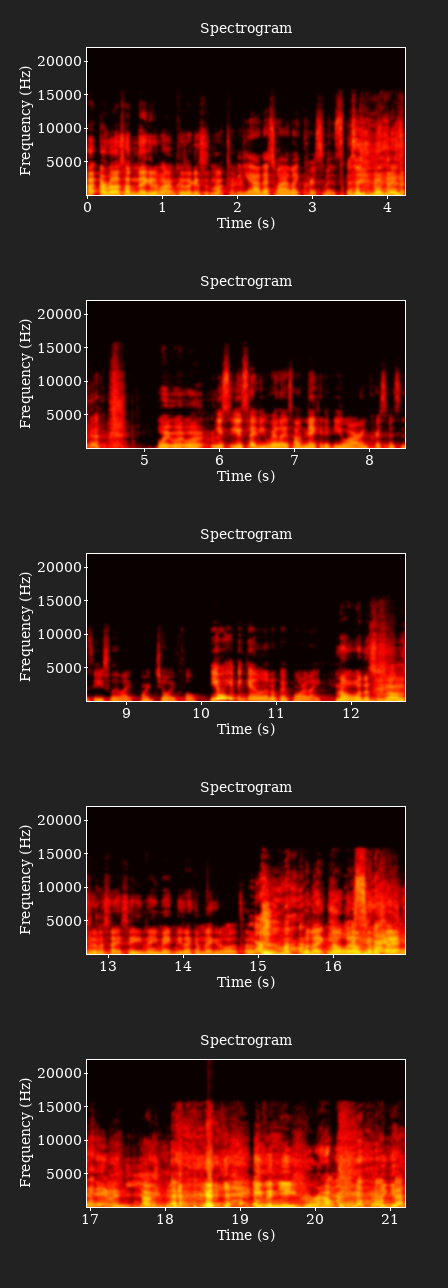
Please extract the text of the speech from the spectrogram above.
I, I realize how negative I am because I guess it's my turn. yeah, that's why I like Christmas. Wait, wait, what? You, you said you realize how negative you are, and Christmas is usually like more joyful. You even get a little bit more like, No, well, this is what I was gonna say. See, now you make me like I'm negative all the time. no. But like, no, what I was gonna say, Even you. I- even you grouch. You get,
